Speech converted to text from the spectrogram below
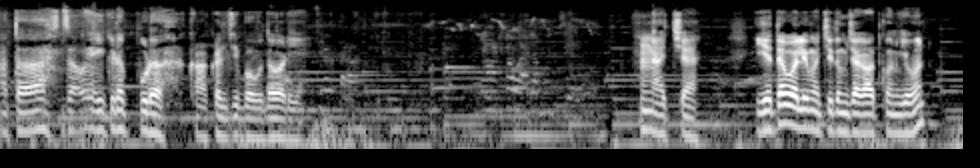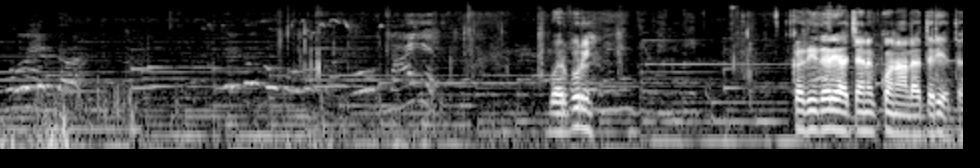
आता जाऊया इकडं पुढं काकलची बौद्धवाडी आहे. अच्छा. येतं वली मच्छी तुमच्या गावात कोण घेऊन? भरपूर. कधीतरी अचानक कोण आला तरी येतं.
